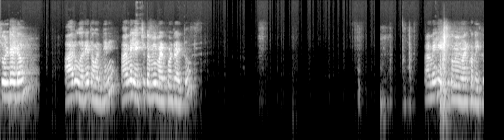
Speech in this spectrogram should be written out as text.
ಶೋಲ್ಡರ್ ಡೌನ್ ಆರೂವರೆ ತೊಗೊತೀನಿ. ಆಮೇಲೆ ಹೆಚ್ಚು ಕಮ್ಮಿ ಮಾಡ್ಕೊಂಡ್ರಾಯ್ತು ಆಮೇಲೆ ಹೆಚ್ಚು ಕಮ್ಮಿ ಮಾಡ್ಕೋಬೇಕು.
